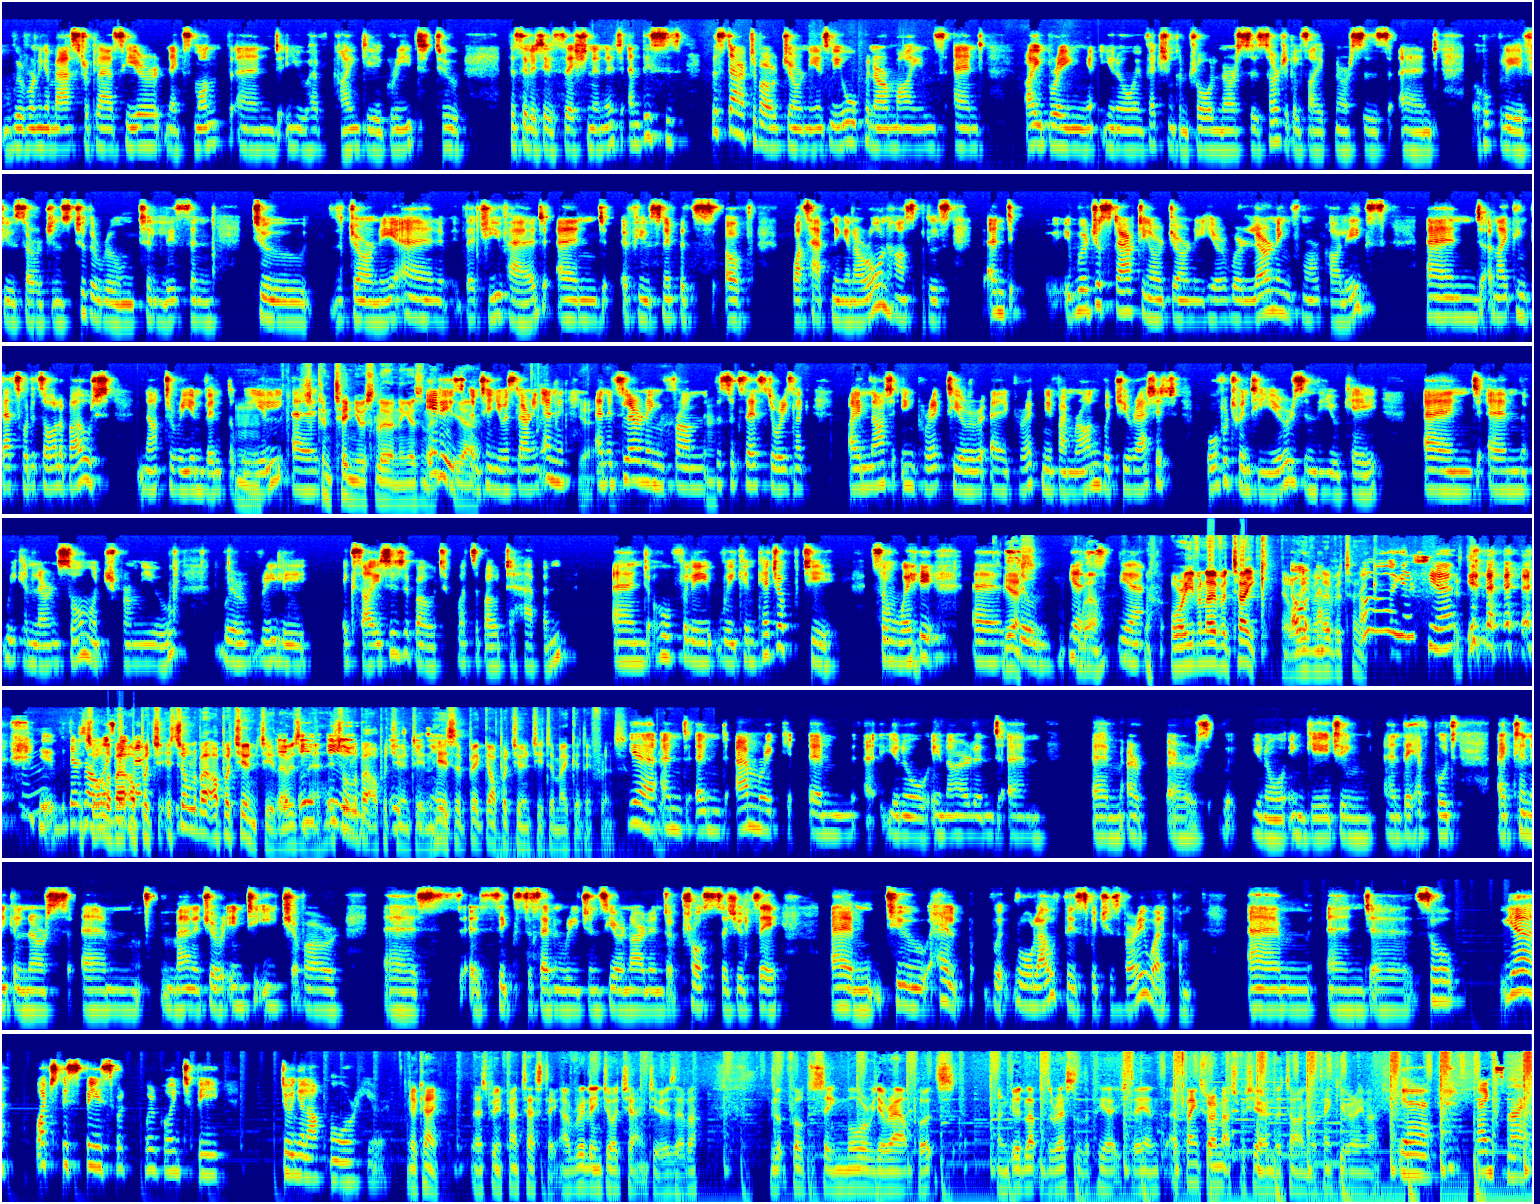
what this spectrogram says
we're running a masterclass here next month, and you have kindly agreed to facilitate a session in it. And this is the start of our journey as we open our minds and I bring, you know, infection control nurses, surgical site nurses, and hopefully a few surgeons to the room to listen to the journey and that you've had and a few snippets of what's happening in our own hospitals. And we're just starting our journey here. We're learning from our colleagues and and I think that's what it's all about. Not to reinvent the mm. wheel. Uh, continuous learning, isn't it? It is yeah. continuous learning, and yeah. and it's learning from mm. the success stories. Like I'm not incorrect here. Uh, correct me if I'm wrong, but you're at it over 20 years in the UK, and um, we can learn so much from you. We're really excited about what's about to happen, and hopefully we can catch up to you some way uh, yes. soon. Yes, well, yeah. Or even overtake, or oh, even overtake. Oh yes, yeah. it's all about opportunity. It's all about opportunity, though, isn't it? it? It's all about opportunity, it, it and here's a big opportunity to make a difference. Yeah, yeah. and and Amric, um, you know, in Ireland, um, um, are are you know engaging, and they have put a clinical nurse um manager into each of our uh, six to seven regions here in Ireland, or trusts, as you'd say, um, to help with, roll out this, which is very welcome. Um, and uh, so, yeah, watch this space. We're, we're going to be doing a lot more here. Okay, that's been fantastic. I've really enjoyed chatting to you as ever. Look forward to seeing more of your outputs and good luck with the rest of the PhD. And, and thanks very much for sharing the time. Thank you very much. Yeah, thanks, Mark.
